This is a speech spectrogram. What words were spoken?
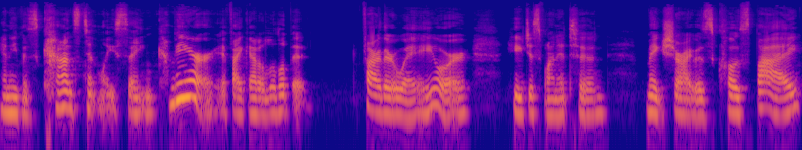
and he was constantly saying, Come here, if I got a little bit farther away, or he just wanted to make sure I was close by.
